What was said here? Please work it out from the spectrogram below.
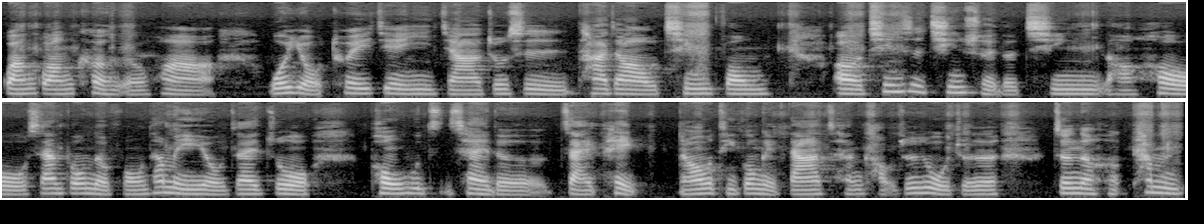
观光客的话，我有推荐一家，就是它叫清风，呃，清是清水的清，然后山峰的峰，他们也有在做澎湖紫菜的栽培，然后提供给大家参考。就是我觉得真的很，他们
